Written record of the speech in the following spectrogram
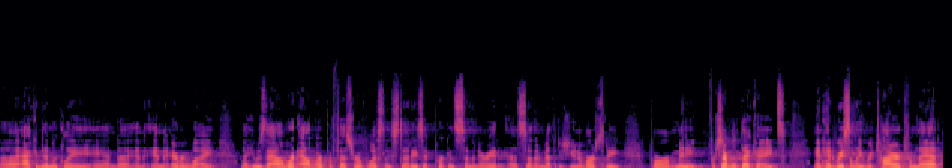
Uh, academically and uh, in, in, every way. Uh, he was the Albert Outler Professor of Wesley Studies at Perkins Seminary at uh, Southern Methodist University for many, for several decades and had recently retired from that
